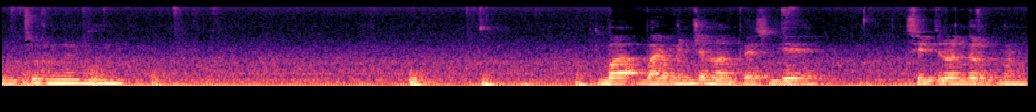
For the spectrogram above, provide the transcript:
Muncul nih Bayern Munchen lawan PSG. City lawan Dortmund.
